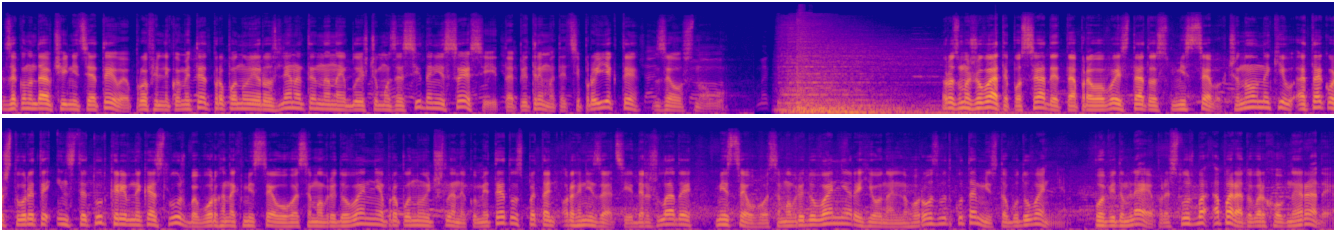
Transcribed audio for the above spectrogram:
Законодавчі ініціативи профільний комітет пропонує розглянути на найближчому засіданні сесії та підтримати ці проєкти за основу. Розмежувати посади та правовий статус місцевих чиновників, а також створити інститут керівника служби в органах місцевого самоврядування пропонують члени комітету з питань організації держвлади, місцевого самоврядування, регіонального розвитку та містобудування. Повідомляє прес-служба апарату Верховної Ради.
